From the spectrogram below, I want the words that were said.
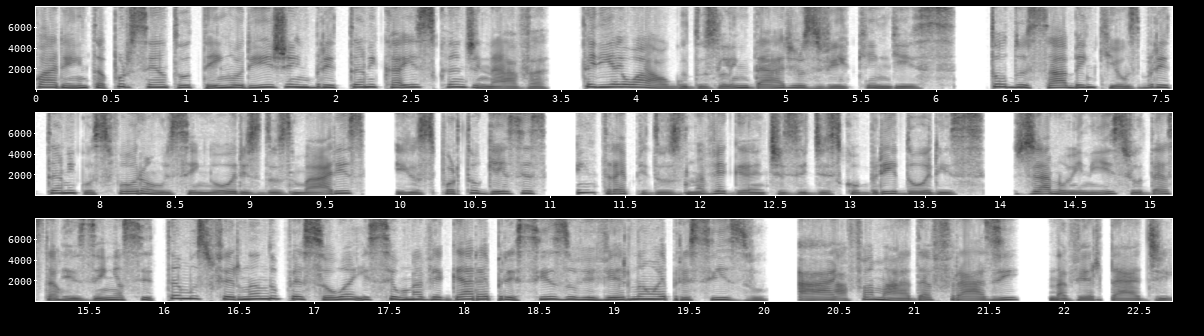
40% tem origem britânica e escandinava, teria eu algo dos lendários vikings. Todos sabem que os britânicos foram os senhores dos mares, e os portugueses, intrépidos navegantes e descobridores. Já no início desta resenha citamos Fernando Pessoa e seu navegar é preciso viver não é preciso. A afamada frase, na verdade,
